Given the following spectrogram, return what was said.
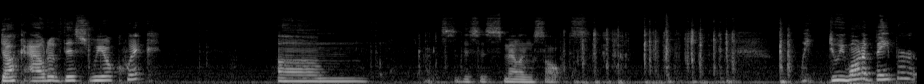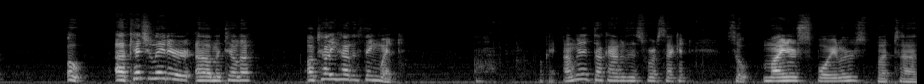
duck out of this real quick. Um, so this is smelling salts. Wait, do we want a vapor? Oh, uh, catch you later, uh, Matilda. I'll tell you how the thing went. Oh, okay, I'm gonna duck out of this for a second. So, minor spoilers, but, uh,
